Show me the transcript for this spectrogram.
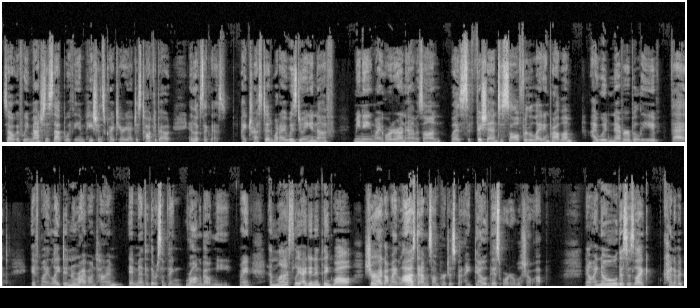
So if we match this up with the impatience criteria I just talked about, it looks like this. I trusted what I was doing enough, meaning my order on Amazon was sufficient to solve for the lighting problem. I would never believe that if my light didn't arrive on time, it meant that there was something wrong about me, right? And lastly, I didn't think, well, sure, I got my last Amazon purchase, but I doubt this order will show up. Now, I know this is like kind of a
